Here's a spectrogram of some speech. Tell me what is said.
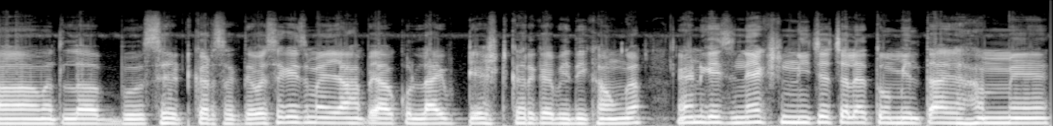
आ, मतलब सेट कर सकते हैं। वैसे कि मैं यहाँ पर आपको लाइव टेस्ट करके भी दिखाऊँगा। एंड गई नेक्स्ट नीचे चले तो मिलता है हमें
